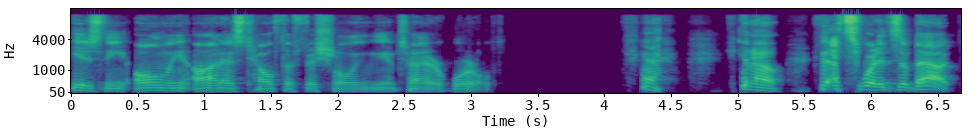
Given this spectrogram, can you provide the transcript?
is the only honest health official in the entire world. you know, that's what it's about.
